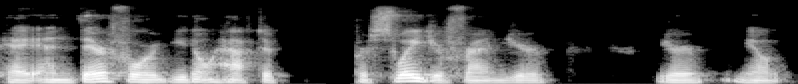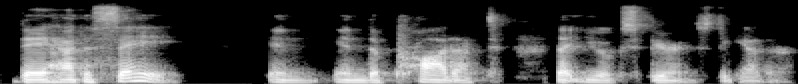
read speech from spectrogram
Okay, and therefore you don't have to persuade your friend. You're you're you know they had a say in in the product that you experience together.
